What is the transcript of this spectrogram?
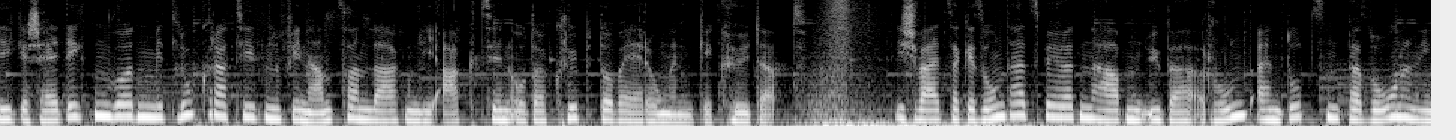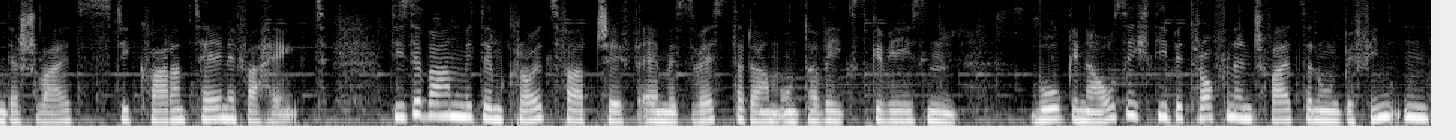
Die Geschädigten wurden mit lukrativen Finanzanlagen wie Aktien oder Kryptowährungen geködert. Die Schweizer Gesundheitsbehörden haben über rund ein Dutzend Personen in der Schweiz die Quarantäne verhängt. Diese waren mit dem Kreuzfahrtschiff MS Westerdam unterwegs gewesen. Wo genau sich die betroffenen Schweizer nun befinden,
